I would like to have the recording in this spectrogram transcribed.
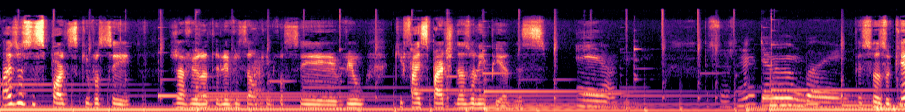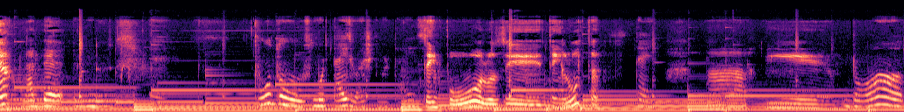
Quais os esportes que você já viu na televisão, que você viu que faz parte das Olimpíadas? Pessoas nadando. Pessoas o quê? Nadando. É, pulos mortais, eu acho que mortais. Tem pulos e tem luta? Tem. Ah, e Bola.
